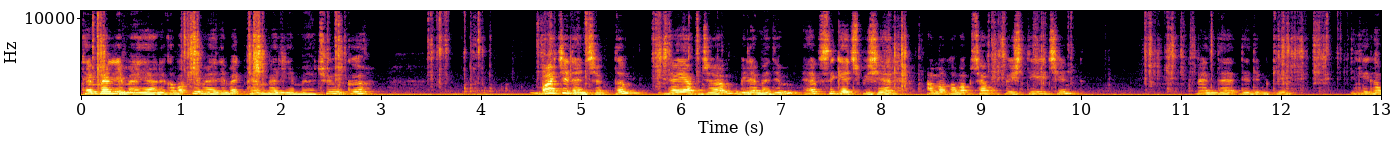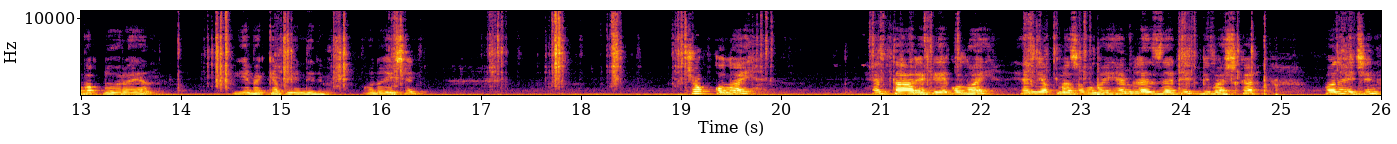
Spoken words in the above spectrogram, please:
Tembel yemeği yani kabak yemeği demek tembel yemeği. Çünkü bahçeden çıktım. Ne yapacağım bilemedim. Hepsi geç pişer. Ama kabak çabuk piştiği için ben de dedim ki iki kabak doğrayan bir yemek yapayım dedim. Onun için çok kolay hem tarifi kolay, hem yapması kolay, hem lezzeti bir başka. Onun için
